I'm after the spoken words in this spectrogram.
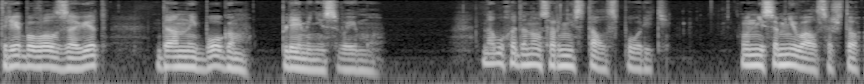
требовал завет, данный Богом племени своему. Навуходоносор не стал спорить. Он не сомневался, что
